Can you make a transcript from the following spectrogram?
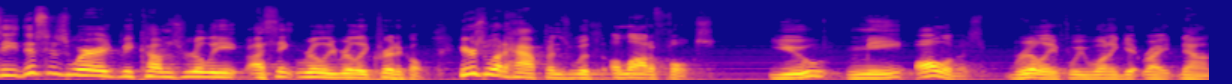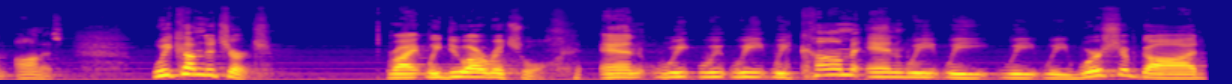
see, this is where it becomes really, I think, really, really critical. Here's what happens with a lot of folks you, me, all of us, really, if we want to get right down honest. We come to church right? We do our ritual. And we, we, we, we come and we, we, we, we worship God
